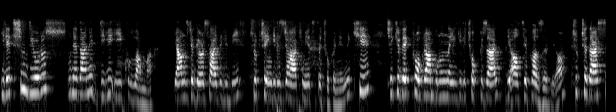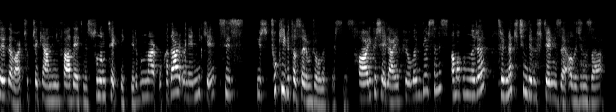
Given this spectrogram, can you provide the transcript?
İletişim diyoruz. Bu nedenle dili iyi kullanmak. Yalnızca görsel dili değil, Türkçe, İngilizce hakimiyeti de çok önemli ki Çekirdek program bununla ilgili çok güzel bir altyapı hazırlıyor. Türkçe dersleri de var. Türkçe kendini ifade etme, sunum teknikleri. Bunlar o kadar önemli ki siz bir çok iyi bir tasarımcı olabilirsiniz. Harika şeyler yapıyor olabilirsiniz ama bunları tırnak içinde müşterinize, alıcınıza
